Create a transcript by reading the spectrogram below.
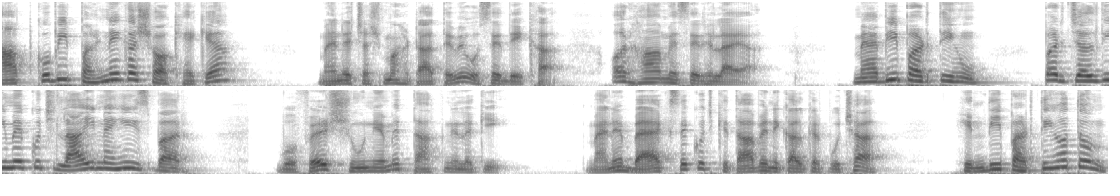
आपको भी पढ़ने का शौक है क्या? मैंने चश्मा हटाते हुए उसे देखा और हाँ में सिर हिलाया। मैं भी पढ़ती हूँ, पर जल्दी में कुछ लाई नहीं इस बार। वो फिर शून्य में ताकने लगी। मैंने बैग से कुछ किताबें निकालकर पूछा, हिंदी पढ़ती हो तुम?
